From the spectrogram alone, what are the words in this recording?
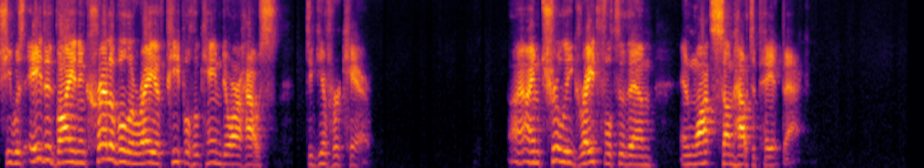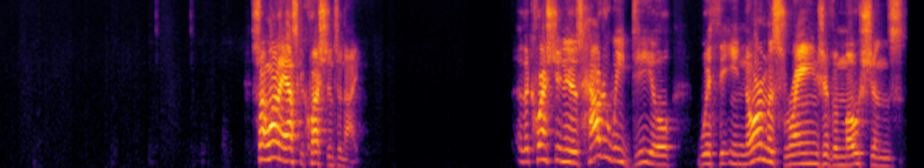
she was aided by an incredible array of people who came to our house to give her care. I'm truly grateful to them and want somehow to pay it back. So I want to ask a question tonight the question is how do we deal with the enormous range of emotions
